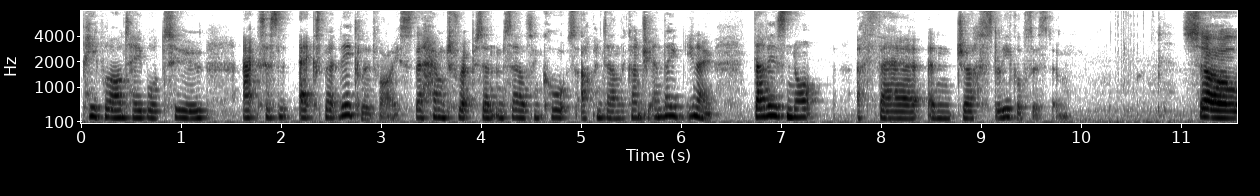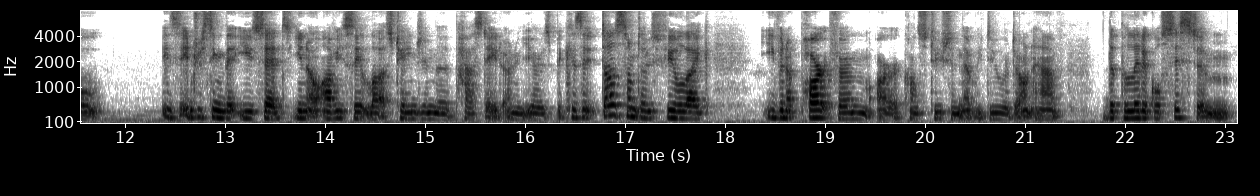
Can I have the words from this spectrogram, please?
people aren't able to access expert legal advice. They're having to represent themselves in courts up and down the country, and they, you know, that is not a fair and just legal system. So it's interesting that you said, you know, obviously a lot's changed in the past 800 years because it does sometimes feel like, even apart from our constitution that we do or don't have, the political system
